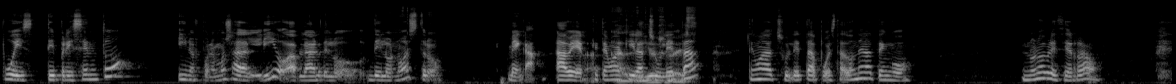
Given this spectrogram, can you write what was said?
Pues te presento y nos ponemos al lío a hablar de lo, de lo nuestro. Venga, a ver, que tengo Al aquí la chuleta. Tengo la chuleta puesta. ¿Dónde la tengo? No lo habré cerrado.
